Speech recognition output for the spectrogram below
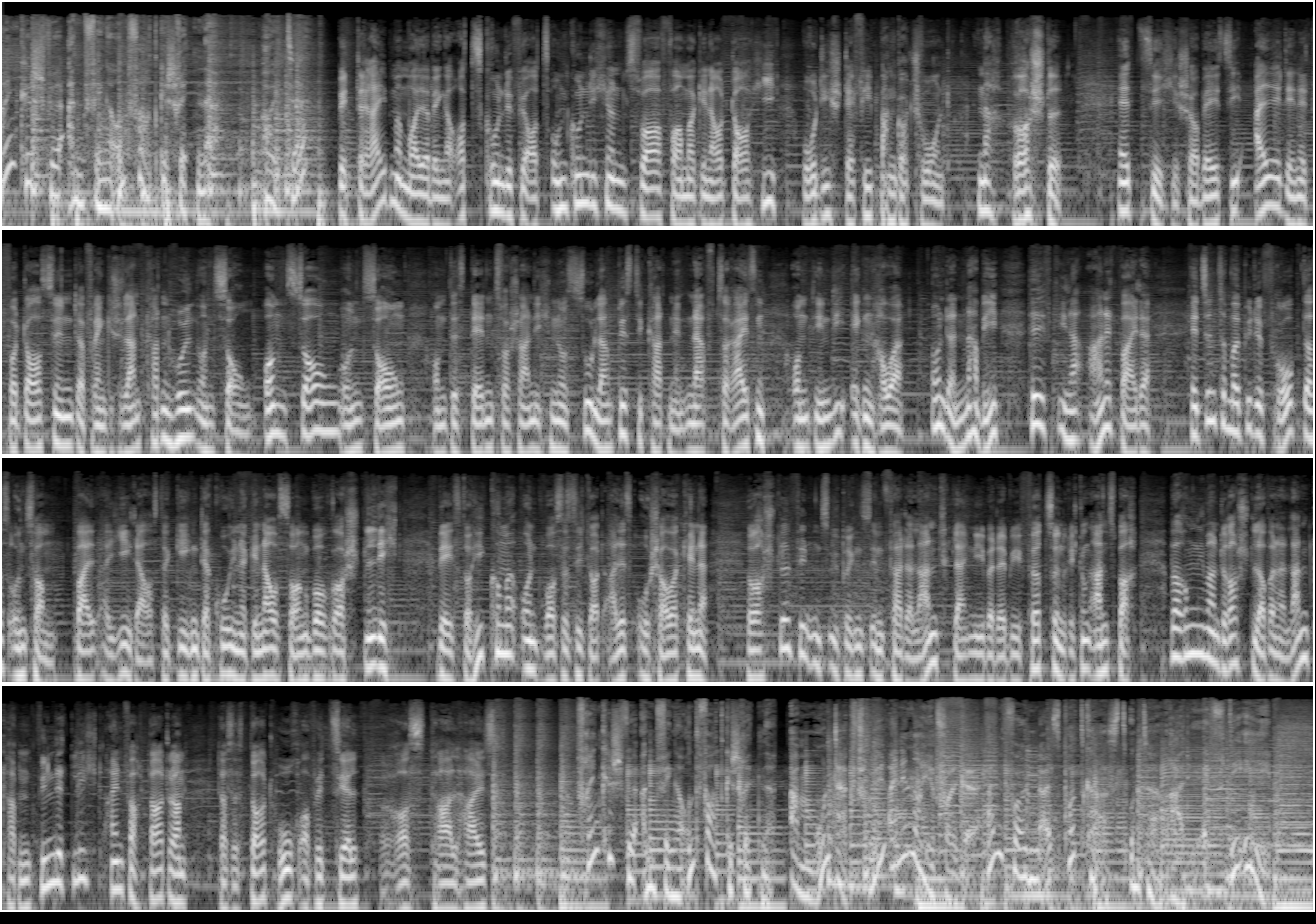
Fränkisch für Anfänger und Fortgeschrittene. Heute betreiben wir mal ein wenig Ortskunde für Ortsunkundige und zwar fahren wir genau dahin, wo die Steffi Bangotsch wohnt, nach Rostel. Jetzt ich schon, weil sie alle, die nicht vor da sind, der fränkische Landkarten holen und Song und Song und Song und das denn wahrscheinlich nur so lang, bis die Karten den Nerv zerreißen und in die Ecken hauen. Und der Navi hilft ihnen auch nicht weiter. Jetzt sind Sie mal bitte froh, dass uns haben, weil jeder aus der Gegend der Kuh genau sagen, wo Rostel liegt, wer ist da hingekommen und was er sich dort alles anschauen können. Rostel finden Sie übrigens im Förderland, gleich neben der B14 Richtung Ansbach. Warum niemand Rostel auf einer Landkarte findet, liegt einfach daran, dass es dort hochoffiziell Rostal heißt. Fränkisch für Anfänger und Fortgeschrittene. Am Montag früh eine neue Folge. Alle Folgen als Podcast unter radiof.de.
